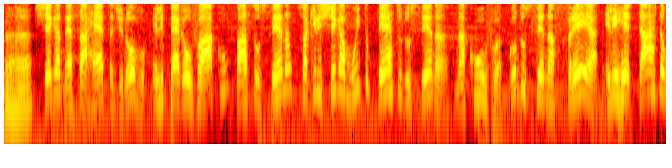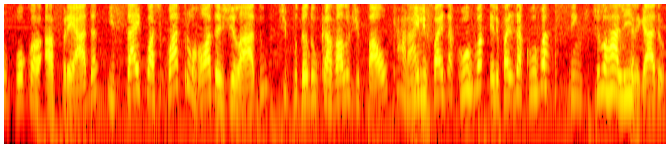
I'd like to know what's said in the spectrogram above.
Aham. Chega nessa reta de novo, ele pega o vácuo, passa o Senna, só que ele chega muito perto do Senna na curva. Quando o Senna freia, ele retarda um pouco a, a freada e sai com as quatro rodas de lado, tipo dando um cavalo de pau. Caralho. E ele faz a curva, ele faz a curva assim, Estilo rally. tá ligado?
